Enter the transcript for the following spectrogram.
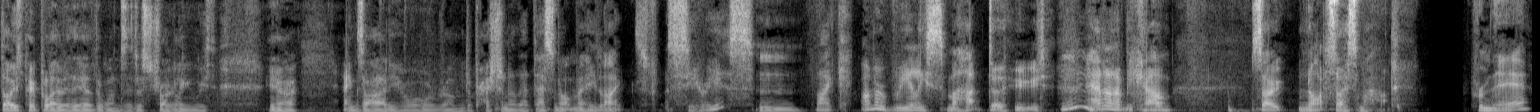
those people over there are the ones that are struggling with, you know, anxiety or um, depression or that. That's not me. Like, serious? Like, I'm a really smart dude. How did I become so not so smart? From there,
